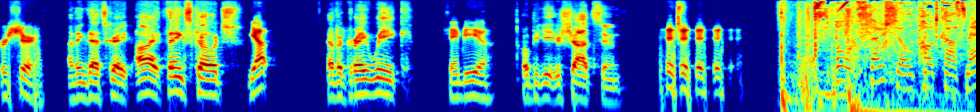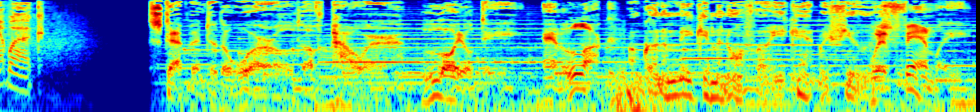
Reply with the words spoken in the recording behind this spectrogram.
for sure. I think that's great. All right, thanks, Coach. Yep. Have a great week. Same to you. Hope you get your shot soon. Sports Social Podcast Network. Step into the world of power, loyalty, and luck. I'm gonna make him an offer he can't refuse. With family,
